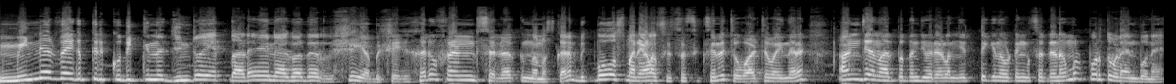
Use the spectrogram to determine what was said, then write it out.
മിന്നൽ വേഗത്തിൽ കുതിക്കുന്ന ജിൻഡോയെ തടയാനാകാതെ ഋഷി അഭിഷേക്. ഹലോ ഫ്രണ്ട്സ് എല്ലാവർക്കും നമസ്കാരം. ബിഗ് ബോസ് മലയാളം സീസൺ സിക്സിന്റെ ചൊവ്വാഴ്ച വൈകുന്നേരം അഞ്ച് നാൽപ്പത്തഞ്ച് വരെയുള്ള ഞെട്ടിക്കുന്ന വോട്ടിംഗ് റിസൾട്ടാണ് നമ്മൾ പുറത്തുവിടാൻ പോകുന്നത്.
